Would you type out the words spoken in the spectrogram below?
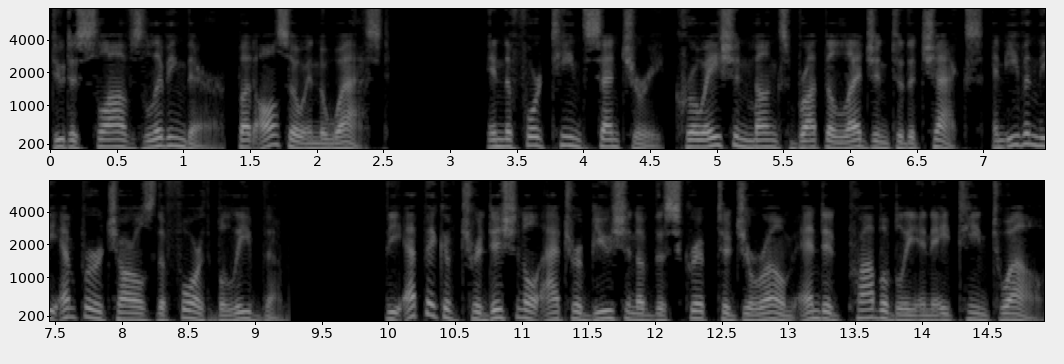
due to Slavs living there, but also in the West. In the 14th century, Croatian monks brought the legend to the Czechs, and even the Emperor Charles IV believed them. The epic of traditional attribution of the script to Jerome ended probably in 1812.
